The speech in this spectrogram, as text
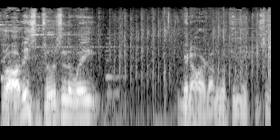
Bro, are these builds in the way? Made it hard. I'm looking to make these here.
